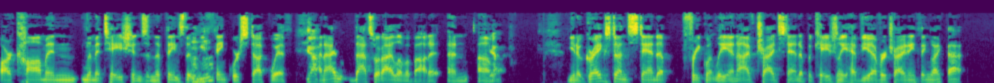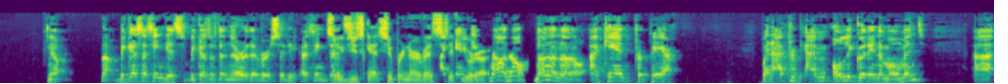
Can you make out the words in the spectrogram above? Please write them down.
our common limitations and the things that we think we're stuck with. Yeah. And I that's what I love about it. And um Yeah. you know, Greg's done stand up frequently and I've tried stand up occasionally. Have you ever tried anything like that? No, no, because I think it's because of the neurodiversity. I think So you just get super nervous I if you were think- no, no, no, no, no, no. I can't prepare. When I pre- I'm only good in the moment. Uh,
